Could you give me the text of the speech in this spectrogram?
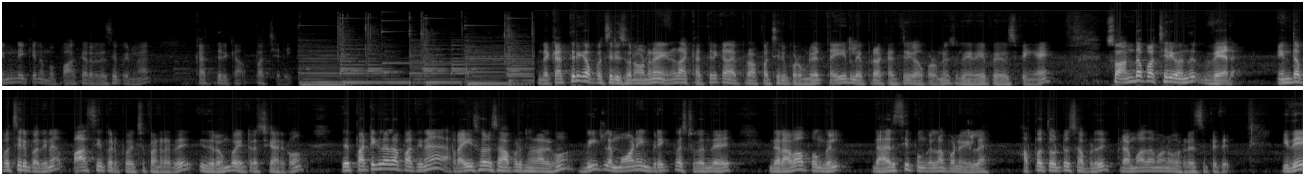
இன்னைக்கு நம்ம பார்க்குற ரெசிபின்னா கத்திரிக்காய் பச்சடி. இந்த கத்திரிக்காய் பச்சடி சொன்ன உடனே என்னடா கத்திரிக்காய் எப்படா பச்சடி போட முடியும்? தயிரில் எப்படா கத்திரிக்காய் போட முடியும் சொல்லி நிறைய பேர் யோசிப்பீங்க. ஸோ அந்த பச்சடி வந்து வேறு. இந்த பச்சடி பார்த்தீங்கன்னா பாசிப்பருப்பு வச்சு பண்ணுறது இது ரொம்ப இன்ட்ரெஸ்டிங்காக இருக்கும். இது பர்டிகுலராக பார்த்தீங்கன்னா ரைஸோடு சாப்பிட்றது நல்லாயிருக்கும் வீட்டில் மார்னிங் பிரேக்ஃபாஸ்ட்டுக்கு வந்து இந்த ரவா பொங்கல் இந்த அரிசி பொங்கல்லாம் பண்ணுவீங்கல்ல அப்போ தொட்டு சாப்பிட்றதுக்கு பிரமாதமான ஒரு ரெசிபி இது. இதே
